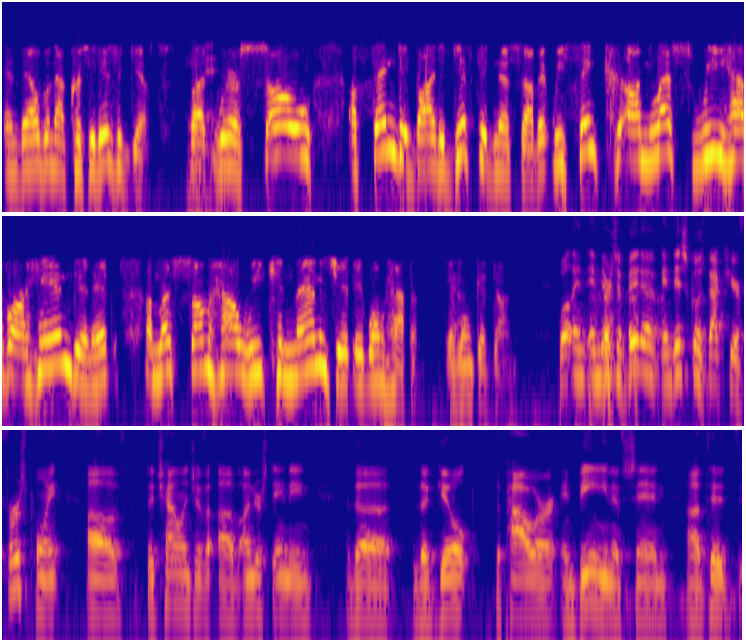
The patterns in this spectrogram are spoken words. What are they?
available now because it is a gift. But Amen. we're so offended by the giftedness of it. We think unless we have our hand in it, unless somehow we can manage it, it won't happen. It won't get done. Well, and, and there's a bit of, and this goes back to your first point of the challenge of, of understanding the the guilt, the power, and being of sin. Uh, the, the,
